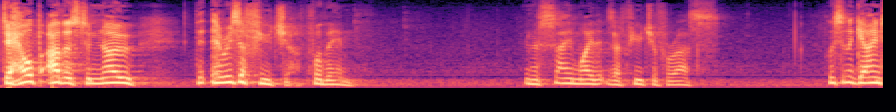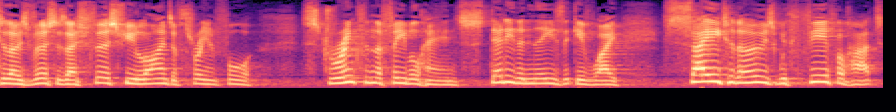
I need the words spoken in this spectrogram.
to help others to know that there is a future for them in the same way that there's a future for us. Listen again to those verses, those first few lines of 3 and 4. Strengthen the feeble hands, steady the knees that give way. Say to those with fearful hearts,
